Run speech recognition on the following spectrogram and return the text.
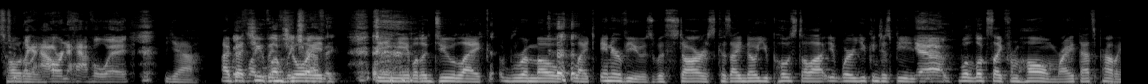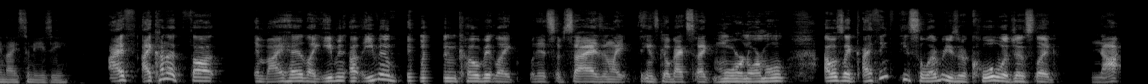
Totally. like an hour and a half away Yeah. I bet like, you've enjoyed being able to do like remote like interviews with stars because I know you post a lot where you can just be Yeah. what looks like from home, right? That's probably nice and easy. I I kind of thought in my head like even uh, even when COVID like when it subsides and like things go back to like more normal, I was like I think these celebrities are cool with just like not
